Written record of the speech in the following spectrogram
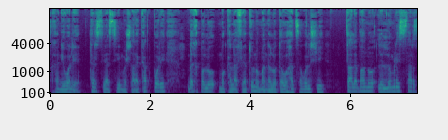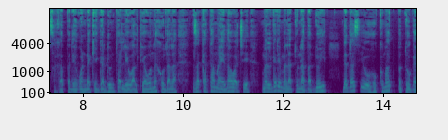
څخه نیولې تر سیاسي مشارکت پورې د خپلو مکلفیتونو منلو ته وهڅول شي. طالبانو له لومړي سر څخه په دې غونډه کې ګډون ته لېوالتیا ونه ښودله، ځکه تمه یې دا وه چې ملګري ملتونه به دوی د داسې یو حکومت په توګه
